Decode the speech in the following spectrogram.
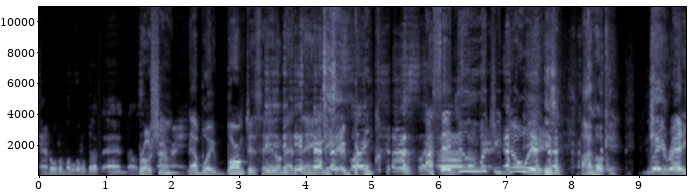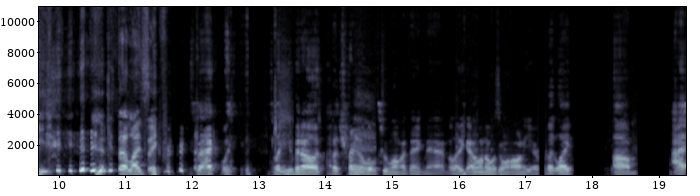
handled him a little bit at the end. I was Bro, like, she all right. that boy bonked his head on that thing. Yeah, He said, like- "Bonk." I, was like, I said, uh, dude, what you doing? He's like, I'm okay. You ain't ready. Get that lightsaber. exactly. Like you've been out, out of training a little too long, I think, man. Like I don't know what's going on here, but like, um, I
